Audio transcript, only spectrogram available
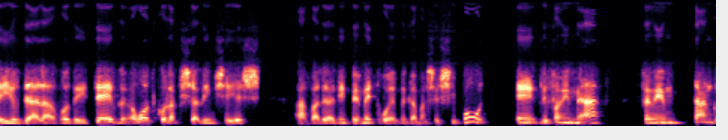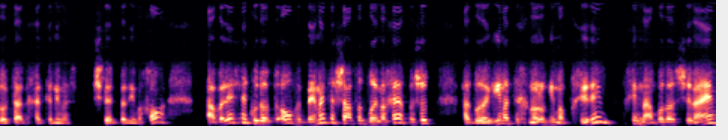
אה, יודע לעבוד היטב, למרות כל הכשלים שיש, אבל אני באמת רואה מגמה של שיפור, אה, לפעמים מעט, לפעמים טנגו צד אחד קדימה, שני צדדים אחורה, אבל יש נקודות אור ובאמת אפשר לעשות דברים אחרת, פשוט הדרגים הטכנולוגיים הבכירים צריכים לעבוד על שלהם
